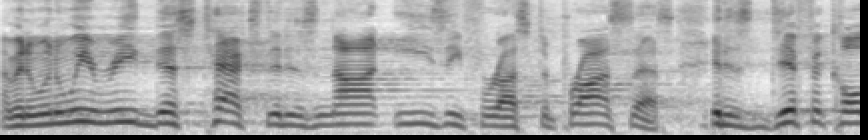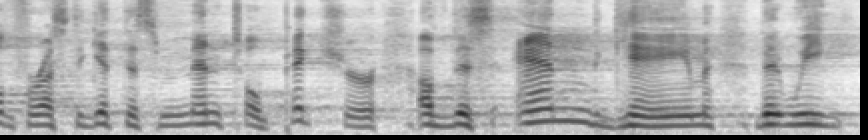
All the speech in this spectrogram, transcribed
I mean, when we read this text, it is not easy for us to process. It is difficult for us to get this mental picture of this end game that we,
